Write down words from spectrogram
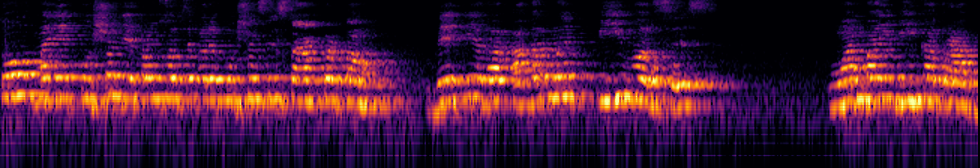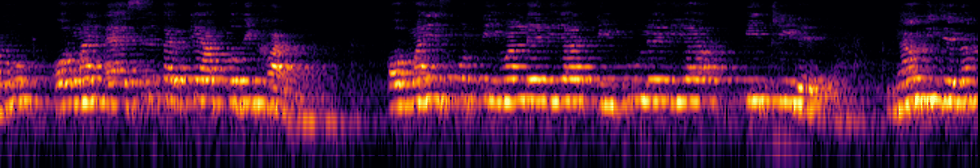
तो मैं एक क्वेश्चन देता हूँ, सबसे पहले क्वेश्चन से स्टार्ट करता हूँ। देखिएगा अगर मैं P versus one by V का ग्राफ दूँ और मैं ऐसे करके आपको दिखा दिया और मैं इसको T1 ले लिया T2 ले लिया T3 ले लिया, ध्यान दीजिएगा।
